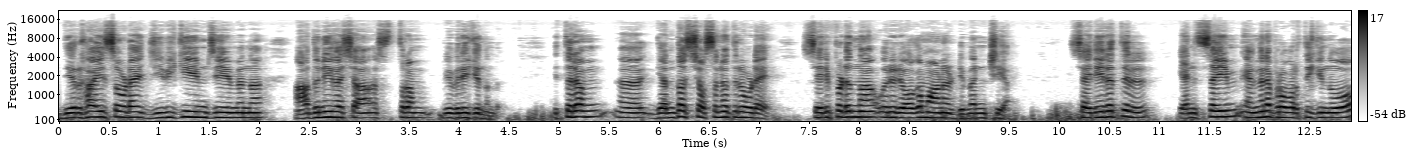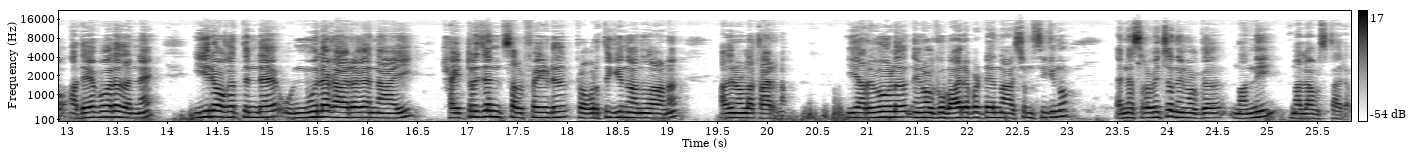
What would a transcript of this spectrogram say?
ദീർഘായുസോടെ ജീവിക്കുകയും ചെയ്യുമെന്ന് ആധുനിക ശാസ്ത്രം വിവരിക്കുന്നുണ്ട്. ഇത്തരം ഗന്ധശ്വസനത്തിലൂടെ ശരിപ്പെടുന്ന ഒരു രോഗമാണ് ഡിമെൻഷ്യ. ശരീരത്തിൽ എൻസൈം എങ്ങനെ പ്രവർത്തിക്കുന്നുവോ അതേപോലെ തന്നെ ഈ രോഗത്തിന്റെ ഉന്മൂലകാരകനായി ഹൈഡ്രജൻ സൾഫൈഡ് പ്രവർത്തിക്കുന്നു എന്നതാണ് അതിനുള്ള കാരണം. ഈ അറിവുകൾ നിങ്ങൾക്ക് ഉപകാരപ്പെട്ടെന്ന് ആശംസിക്കുന്നു. എന്നെ ശ്രവിച്ച നിങ്ങൾക്ക് നന്ദി നല്ല നമസ്കാരം.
